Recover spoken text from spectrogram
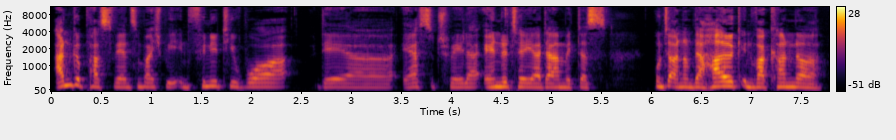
angepasst werden. Zum Beispiel Infinity War, der erste Trailer, endete ja damit, dass unter anderem der Hulk in Wakanda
